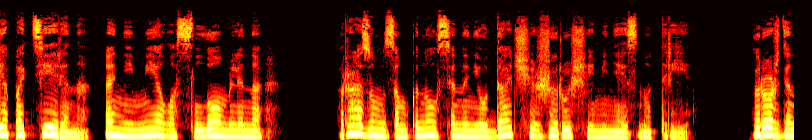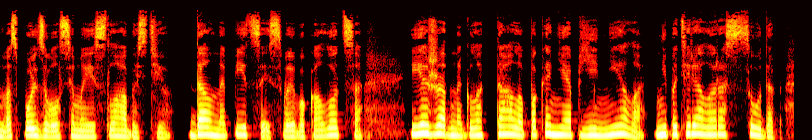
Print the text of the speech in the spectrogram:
Я потеряна, онемела, сломлена. Разум замкнулся на неудаче, жирущей меня изнутри. Рожден воспользовался моей слабостью, дал напиться из своего колодца, и я жадно глотала, пока не опьянела, не потеряла рассудок —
